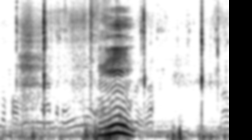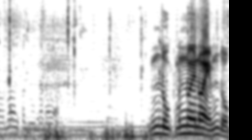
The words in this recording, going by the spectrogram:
เจ้าของมันงามปานไหนนี่เราลองคนดูทำไมอะมันลุกมันหน่อยหน่อยๆมันดก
